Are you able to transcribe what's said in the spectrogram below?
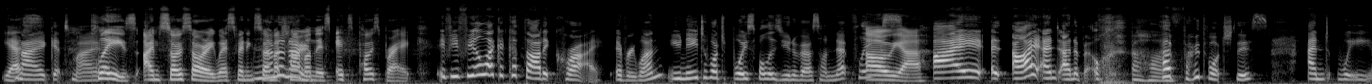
Yes. can I get to my Please, I'm so sorry. We're spending so No, no, much time no. on this. It's post break. If you feel like a cathartic cry, everyone, you need to watch Boy Swallows Universe on Netflix. Oh, yeah. I I and Annabelle Uh-huh. have both watched this and we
